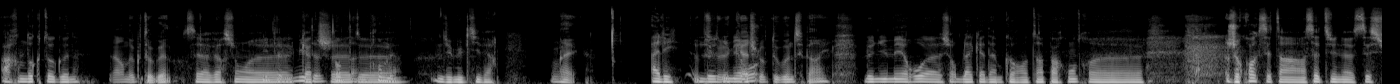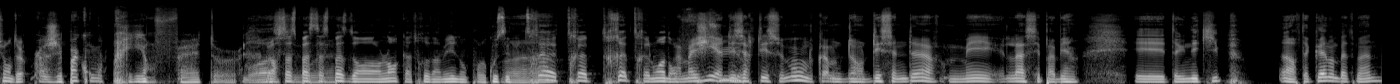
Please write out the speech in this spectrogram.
Arnoctogone. Un octogone. C'est la version euh, catch euh, de- du multivers. Ouais. Allez, Parce le que le numéro, catch, l'octogone, c'est pareil. le numéro euh, sur Black Adam Corentin, par contre, euh, je crois que c'est un, c'est une session de. Ah, J'ai pas compris en fait. euh. Alors ça se passe, ça se passe dans l'an 80 000, donc pour le coup c'est Voilà. très très très très loin dans La le magie a déserté ce monde comme dans Descender, mais là c'est pas bien. Et t'as une équipe. Alors t'as quand même un Batman,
